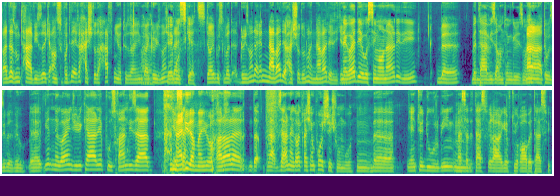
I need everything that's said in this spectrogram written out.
بعد از اون تعویضایی که آنسو فاتی دقیقه 87 میاد تو زمین و آره. گریزمان جای بوسکتس. جای بوسکت. و گریزمان دقیقه 90 یا 89 90 دیگه. نگاه دیگو سیمونه رو دیدی؟ به به تعویض آنتون گریزمان نه نه نه توضیح بده بگو. یه نگاه اینجوری کرد یه پوزخندی زد. ندیدم من اینو. آره آره زر نگاه قشنگ پشتشون بود. به یعنی توی دوربین وسط تصویر قرار گرفت توی قاب تصویر.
